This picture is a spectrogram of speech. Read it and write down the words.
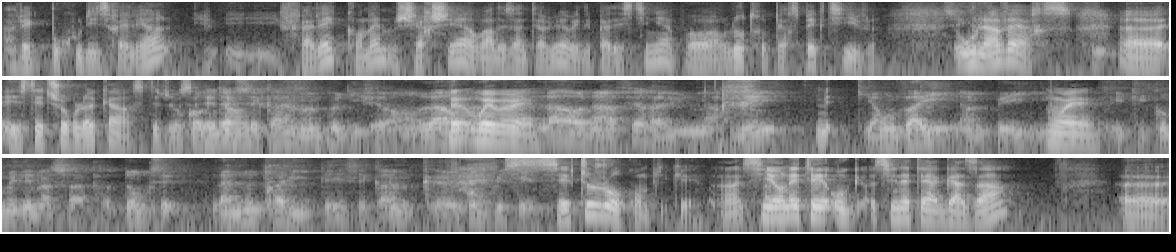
avec beaucoup d'Israéliens, il fallait quand même chercher à avoir des interviews avec des Palestiniens pour avoir l'autre perspective, ou l'inverse. Euh, et c'était toujours le cas. Le contexte, c'est quand même un peu différent. Là, euh, on, a, là, on a affaire à une armée qui envahit un pays et qui commet des massacres. Donc c'est la neutralité, c'est quand même euh, compliqué. C'est toujours compliqué. hein. Si, Alors- on était au- si on était à Gaza, euh,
